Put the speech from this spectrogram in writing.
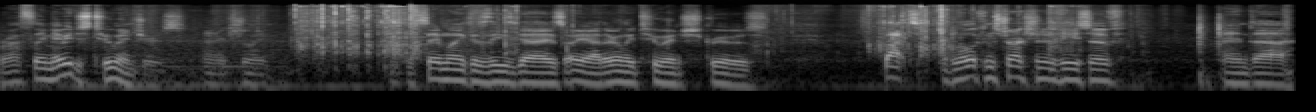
Roughly, maybe just two inches, actually. It's the same length as these guys. Oh yeah, they're only two inch screws. But with a little construction adhesive and uh,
